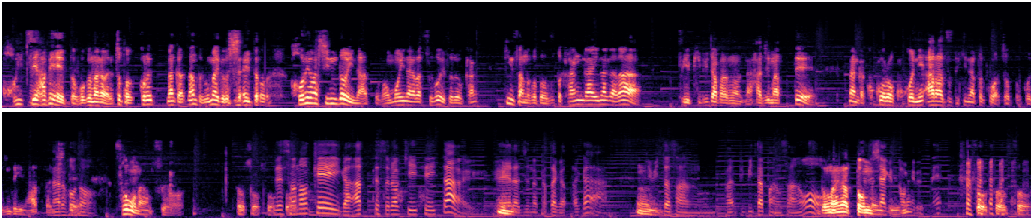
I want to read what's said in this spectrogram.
こいつやべえと僕の中で、ちょっとこれ、なんか、なんとかうまいことしないと、これはしんどいなとか思いながら、すごいそれをかん、金さんのことをずっと考えながら、次ピピタパンが始まって、なんか心ここにあらず的なとこはちょっと個人的にあったりして。なるほ。ど。そうなんですよ。そうそうそう。で、その経緯があって、それを聞いていたガヤラジの方々が、うん、ピピタさん、パピピタパンさんをどないなっとんねん仕上げたわけ。ですね。そうそうそう。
